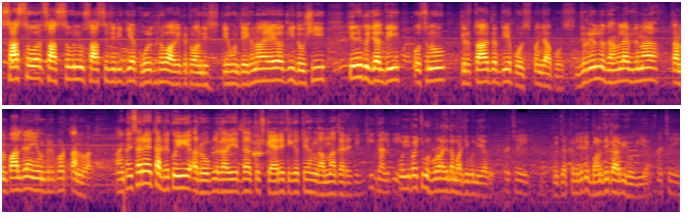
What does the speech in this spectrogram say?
ਸੱਸ ਵ- ਸੱਸ ਨੂੰ ਸੱਸ ਜਿਹੜੀ ਕੀ ਹੈ ਕੋਲ ਖੜਵਾ ਕੇ ਕਟਵਾਉਂਦੀ ਸੀ। ਤੇ ਹੁਣ ਦੇਖਣਾ ਹੋਏਗਾ ਕਿ ਦੋਸ਼ੀ ਕਿੰਨੀ ਕੁ ਜਲਦੀ ਉਸ ਨੂੰ ਗ੍ਰਿਫਤਾਰ ਕਰਦੀ ਹੈ ਪੁਲਿਸ ਪੰਜਾਬ ਪੁਲਿਸ। ਜੁੜੇ ਲੁਧਿਆਣਾ ਲਾਈਵ ਦੇ ਨਾਲ ਧਨਪਾਲ ਦੇ ਯੂਮ ਰਿਪੋਰਟ ਧੰਨਵਾਦ। ਹਾਂਜੀ ਸਰ ਇਹ ਤੁਹਾਡੇ ਕੋਈ ਆਰੋਪ ਲਗਾ ਰਹੀ ਜਿੱਦਾਂ ਕੁਝ ਕਹਿ ਰਹੇ ਸੀ ਕਿ ਉੱਥੇ ਹੰਗਾਮਾ ਕਰ ਰਹੇ ਸੀ ਕੀ ਗੱਲ ਕੀ ਕੋਈ ਬਾਈ ਝੂਠ ਬੋਲਣਾ ਜਿੱਦਾਂ ਮਰਜ਼ੀ ਬੋਲੀ ਜਾਵੇ। ਅੱਛਾ ਜੀ। ਕੋਈ ਚੱਕਰ ਨਹੀਂ ਜਿਹੜੀ ਬਣਦੀ ਕਾਰਵਾਈ ਹੋ ਗਈ ਆ। ਅੱਛਾ ਜੀ।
